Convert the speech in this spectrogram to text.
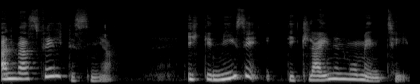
An was fehlt es mir? Ich genieße die kleinen Momente.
